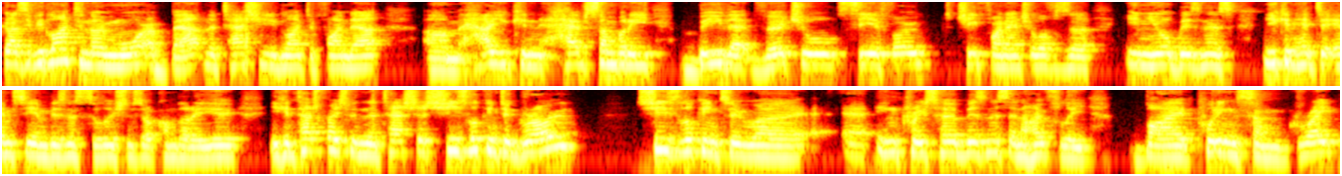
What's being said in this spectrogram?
Guys, if you'd like to know more about Natasha, you'd like to find out um, how you can have somebody be that virtual CFO, Chief Financial Officer in your business, you can head to mcmbusinesssolutions.com.au. You can touch base with Natasha. She's looking to grow she's looking to uh, uh, increase her business and hopefully by putting some great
